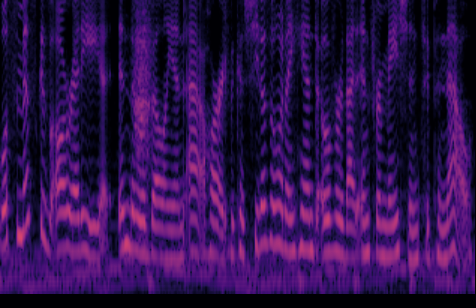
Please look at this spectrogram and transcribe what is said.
Well, Smisk is already in the rebellion at heart because she doesn't want to hand over that information to Pinnell.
